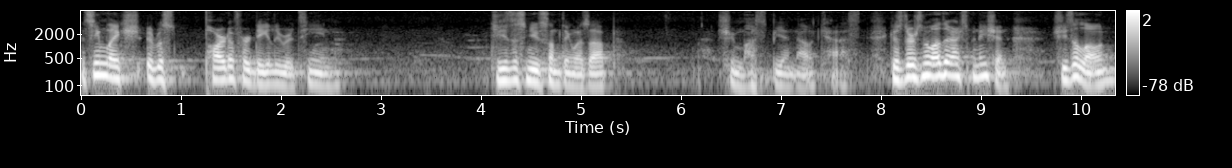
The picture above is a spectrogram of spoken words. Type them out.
It seemed like it was part of her daily routine. Jesus knew something was up. She must be an outcast. Because there's no other explanation. She's alone,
